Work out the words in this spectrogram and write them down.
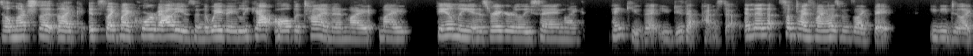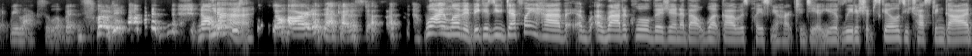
so much that like it's like my core values and the way they leak out all the time. And my my family is regularly saying like thank you that you do that kind of stuff. And then sometimes my husband's like babe you need to like relax a little bit and slow down and not yeah. work so hard and that kind of stuff. well, I love it because you definitely have a, a, radical vision about what God was placing in your heart to do. You have leadership skills, you trust in God,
